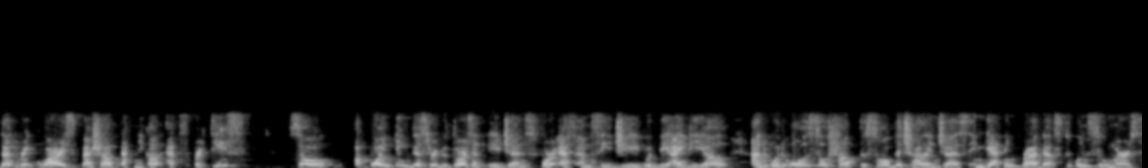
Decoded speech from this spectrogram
that require special technical expertise. So appointing distributors and agents for FMCG would be ideal and would also help to solve the challenges in getting products to consumers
